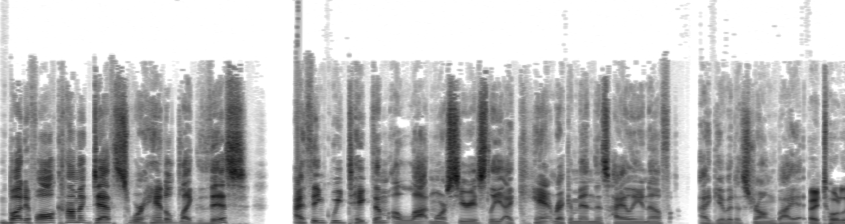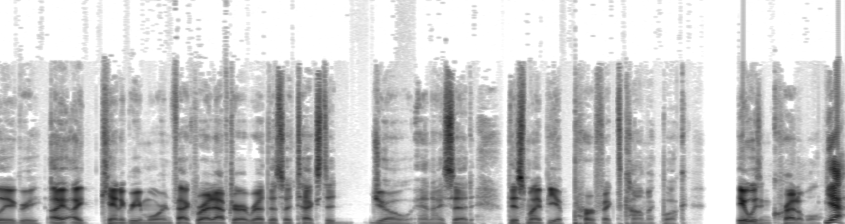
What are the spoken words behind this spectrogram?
but if all comic deaths were handled like this, I think we'd take them a lot more seriously. I can't recommend this highly enough. I give it a strong buy it. I totally agree. I, I can't agree more. In fact, right after I read this, I texted Joe and I said, This might be a perfect comic book. It was incredible. Yeah.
